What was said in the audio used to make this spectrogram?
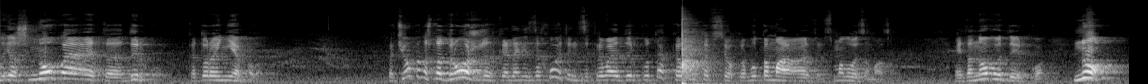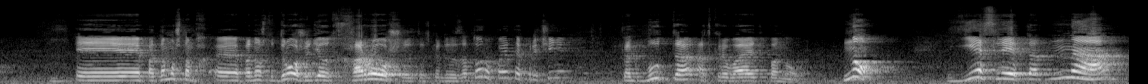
ты делаешь новую это, дырку, которой не было. Почему? Потому что дрожжи, когда они заходят, они закрывают дырку так, как будто все, как будто это, смолой замазан. Это новую дырку. Но, э, потому, что, э, потому что дрожжи делают хорошие, то есть как заторы, по этой причине, как будто открывает по новой. Но, если это на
